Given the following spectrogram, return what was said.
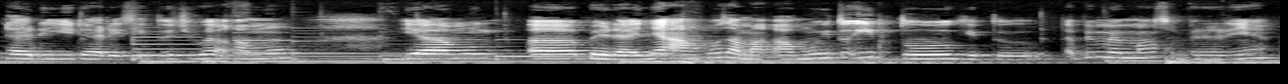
dari dari situ juga kamu ya eh, bedanya aku sama kamu itu itu gitu. Tapi memang sebenarnya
